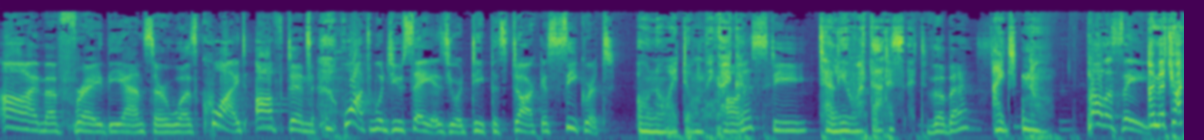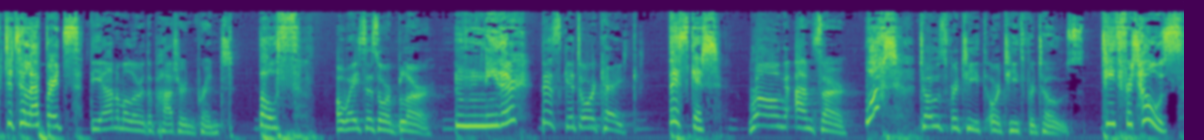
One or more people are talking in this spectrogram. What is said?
I'm afraid the answer was quite often. What would you say is your deepest, darkest secret? Oh no, I don't think I could Honesty, tell you what that is. It. the best. I d- no. Policy, I'm attracted to leopards. the animal or the pattern print? Both. Oasis or blur? Neither. Biscuit or cake? Biscuit. Wrong answer. What? Toes for teeth or teeth for toes? Teeth for toes.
